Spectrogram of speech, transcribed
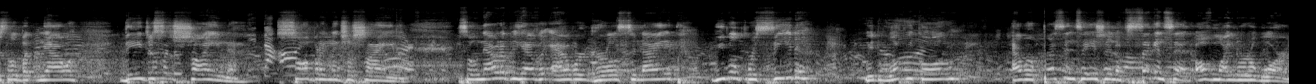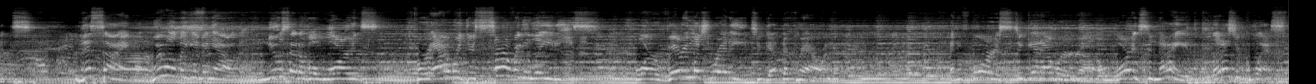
rehearsal, but now they just shine. Sobrang nagsashine. So now that we have our girls tonight, we will proceed with what we call our presentation of second set of minor awards. This time, we will be giving out new set of awards for our deserving ladies very much ready to get the crown. And of course, to get our uh, awards tonight, let us request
